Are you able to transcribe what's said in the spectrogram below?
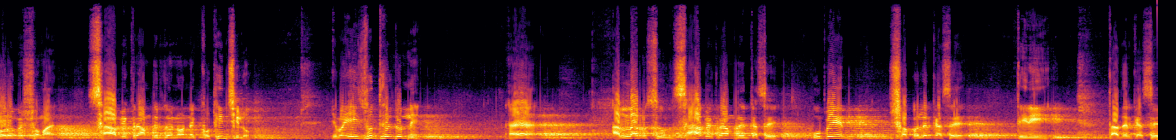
গরমের সময় সাহাবিক রামদের জন্য অনেক কঠিন ছিল। এবং এই যুদ্ধের জন্যে হ্যাঁ আল্লাহ রসুল সাহাবেক রামদের কাছে উপেন সকলের কাছে তিনি তাদের কাছে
